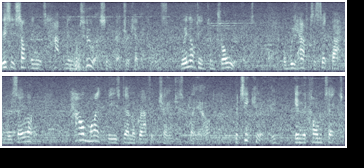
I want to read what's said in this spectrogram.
this is something that's happening to us in petrochemicals. We're not in control of it. And we have to sit back and we say, well, how might these demographic changes play out, particularly in the context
